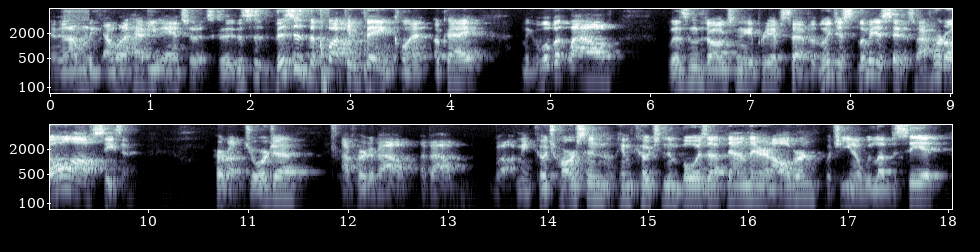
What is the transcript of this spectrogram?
and then I'm to I'm to have you answer this because this is this is the fucking thing, Clint. Okay. Make it a little bit loud. Liz and the dogs are to get pretty upset, but let me just let me just say this: I've heard all off season. Heard about Georgia. I've heard about about well, I mean, Coach Harsin, him coaching them boys up down there in Auburn, which you know we love to see it.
